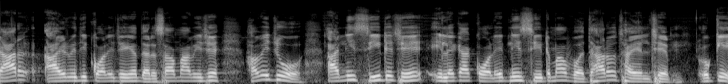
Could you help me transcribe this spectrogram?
ચાર આયુર્વેદિક કોલેજ અહીંયા દર્શાવવામાં આવી છે. હવે જુઓ, આની સીટ છે, એટલે કે આ કોલેજની સીટમાં વધારો થયેલ છે. ઓકે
